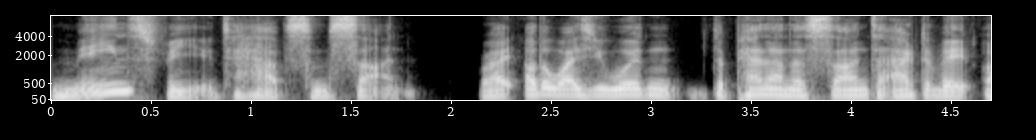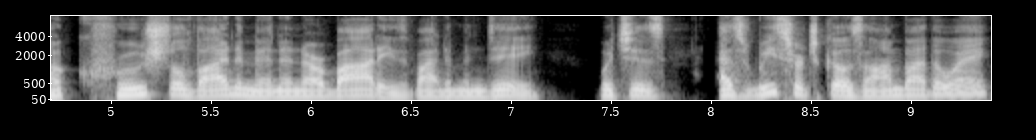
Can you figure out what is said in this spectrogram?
means for you to have some sun, right? Otherwise, you wouldn't depend on the sun to activate a crucial vitamin in our bodies, vitamin D, which is as research goes on, by the way,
